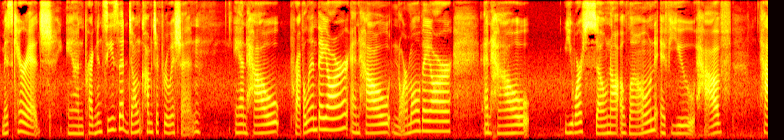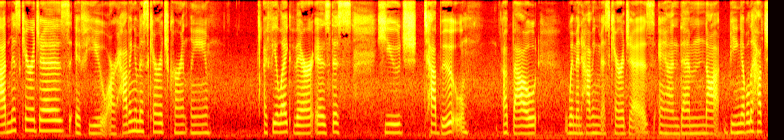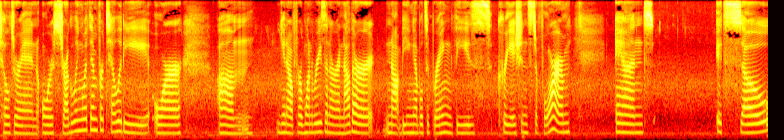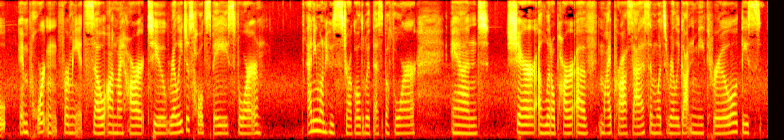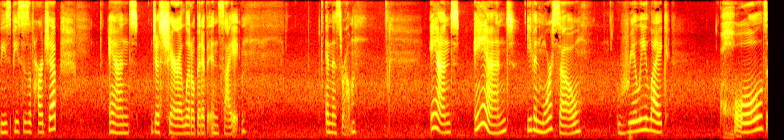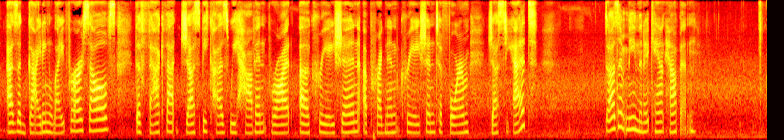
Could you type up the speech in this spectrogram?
miscarriage and pregnancies that don't come to fruition and how prevalent they are and how normal they are and how you are so not alone if you have had miscarriages, if you are having a miscarriage currently. I feel like there is this huge taboo about women having miscarriages and them not being able to have children or struggling with infertility or um, you know for one reason or another not being able to bring these creations to form. And it's so important for me it's so on my heart to really just hold space for anyone who's struggled with this before and share a little part of my process and what's really gotten me through these these pieces of hardship. And just share a little bit of insight in this realm. And and even more so really like hold as a guiding light for ourselves the fact that just because we haven't brought a creation, a pregnant creation to form just yet, doesn't mean that it can't happen.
